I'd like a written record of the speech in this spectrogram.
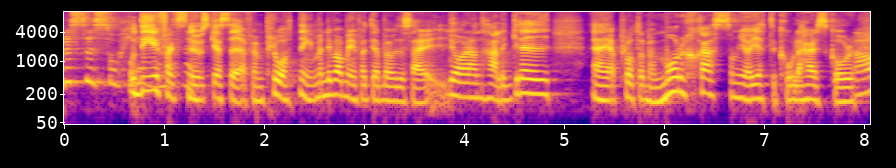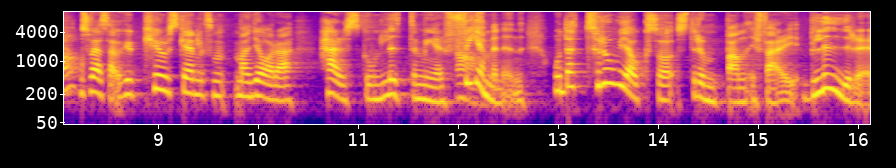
precis så. Och det är faktiskt nu, ska jag säga, för en plåtning. Men det var mer för att jag behövde så här, göra en härlig grej. Eh, Jag plåtade med Morjas som gör jättecoola herrskor. Ja. Och så var jag så här, hur kul ska liksom man göra herrskon lite mer feminin? Och där tror jag också strumpan i färg blir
